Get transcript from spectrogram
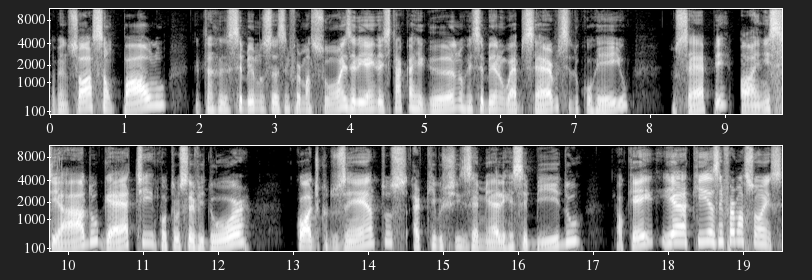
Tá vendo só? São Paulo, tá, recebemos as informações, ele ainda está carregando, recebendo o web service do correio, do CEP. Ó, iniciado, get, encontrou o servidor, código 200, arquivo XML recebido, ok? E aqui as informações.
